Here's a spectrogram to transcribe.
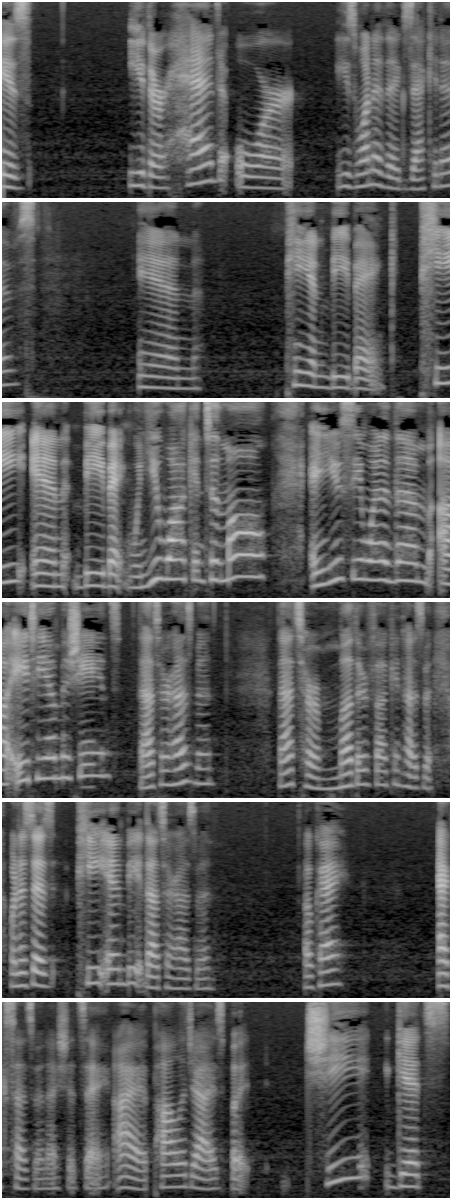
is either head or he's one of the executives in PNB Bank. PNB Bank. When you walk into the mall and you see one of them uh, ATM machines, that's her husband. That's her motherfucking husband. When it says PNB, that's her husband. Okay? Ex husband, I should say. I apologize, but she gets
